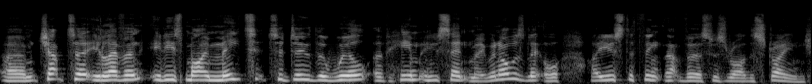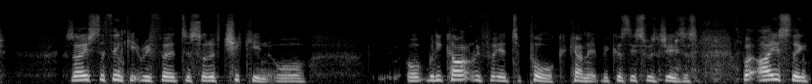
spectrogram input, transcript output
um, chapter 11 It is my meat to do the will of him who sent me. When I was little, I used to think that verse was rather strange. Because I used to think it referred to sort of chicken or, or but he can't refer to pork, can it? Because this was Jesus. but I used to think,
